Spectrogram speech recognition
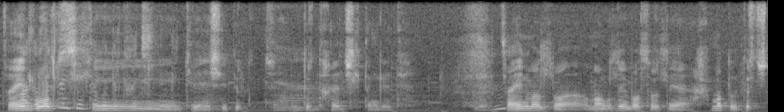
За энэ. Тийм шилдэг удирдах ажилтан гэдэг. За энэ бол Монголын боловсролын Ахмад удирч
